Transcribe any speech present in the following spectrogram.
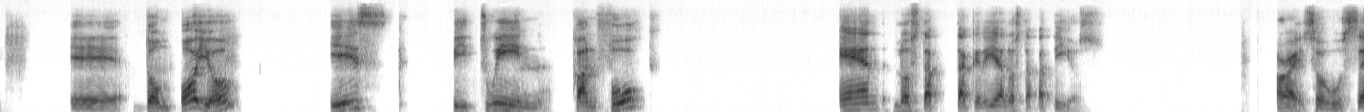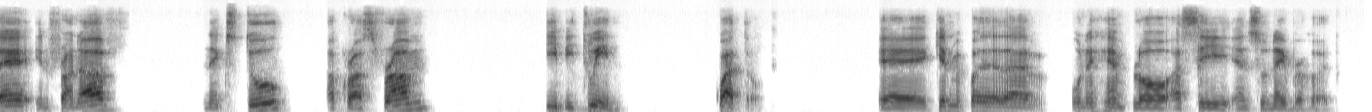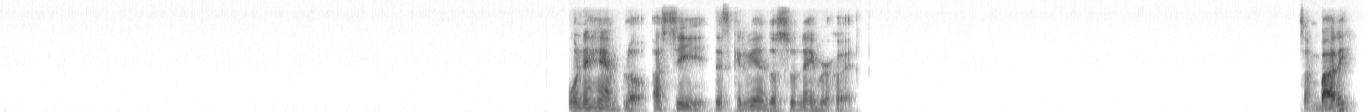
Uh, Don Pollo is between Canfu and Los Ta Taquería Los Tapatíos. All right, so we'll say in front of, next to, across from, y between. Cuatro. Eh, ¿Quién me puede dar un ejemplo así en su neighborhood? Un ejemplo así describiendo su neighborhood. Somebody?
